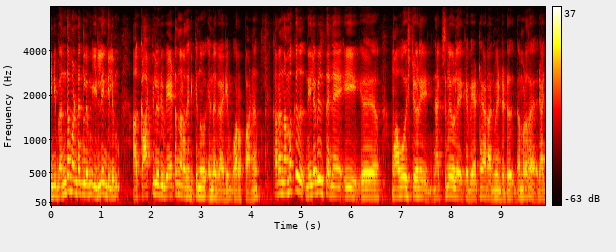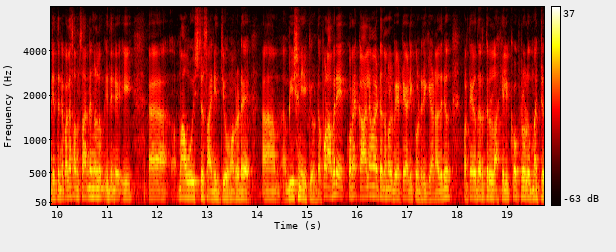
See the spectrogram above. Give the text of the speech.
ഇനി ബന്ധമുണ്ടെങ്കിലും ഇല്ലെങ്കിലും ആ കാട്ടിലൊരു വേട്ട നടന്നിരിക്കുന്നു എന്ന കാര്യം ഉറപ്പാണ്. കാരണം നമുക്ക് നിലവിൽ തന്നെ ഈ മാവോയിസ്റ്റുകളെയും നക്സലുകളെയൊക്കെ വേട്ടയാടാൻ വേണ്ടിയിട്ട് നമ്മുടെ രാജ്യത്തിന്റെ പല സംസ്ഥാനങ്ങളിലും ഇതിന്റെ ഈ മാവോയിസ്റ്റ് സാന്നിധ്യവും അവരുടെ ഭീഷണിയൊക്കെ ഉണ്ട്. അപ്പോൾ അവരെ കുറേ കാലമായിട്ട് നമ്മൾ വേട്ടയാടിക്കൊണ്ടിരിക്കുകയാണ്. അതിന് പ്രത്യേക തരത്തിലുള്ള ഹെലികോപ്റ്ററുകളും മറ്റ്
